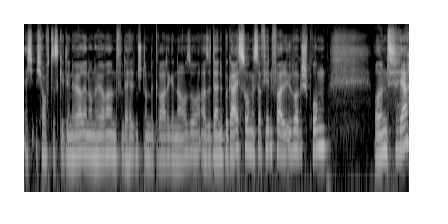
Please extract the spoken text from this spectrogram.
ich, ich hoffe, das geht den Hörerinnen und Hörern von der Heldenstunde gerade genauso. Also deine Begeisterung ist auf jeden Fall übergesprungen. Und ja,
